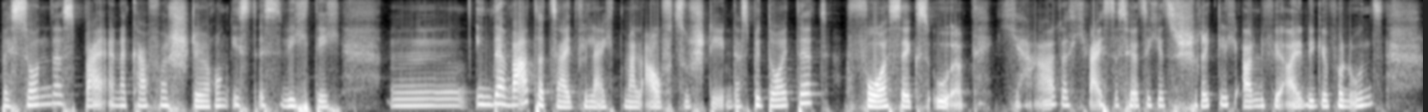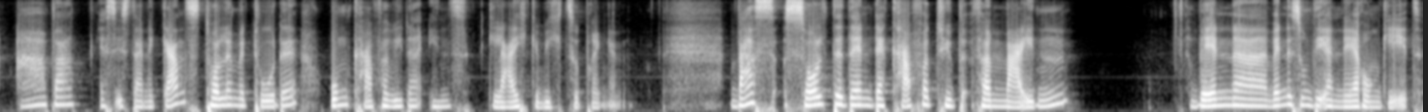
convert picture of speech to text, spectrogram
besonders bei einer Kaffeestörung ist es wichtig, mm, in der Wartezeit vielleicht mal aufzustehen. Das bedeutet vor 6 Uhr. Ja, ich weiß, das hört sich jetzt schrecklich an für einige von uns, aber Es ist eine ganz tolle Methode, um Kaffer wieder ins Gleichgewicht zu bringen. Was sollte denn der Kaffertyp vermeiden, wenn, äh, wenn es um die Ernährung geht?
